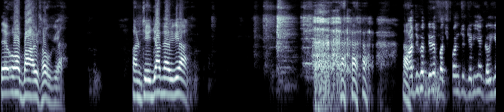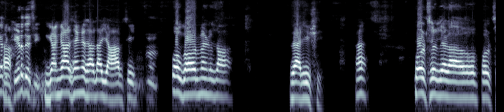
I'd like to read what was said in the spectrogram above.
ਤੇ ਉਹ ਬਾਗ ਸੌ ਗਿਆ। ਨਤੀਜਾ ਮਿਲ ਗਿਆ ਅੱਜ ਫਿਰ ਜਿਹੜੇ ਬਚਪਨ 'ਚ ਜਿਹੜੀਆਂ ਗਲੀਆਂ ਹਾਂ। 'ਚ ਖੇਡਦੇ ਸੀ ਗੰਗਾ ਸਿੰਘ ਸਾਡਾ ਯਾਰ ਸੀ ਹਾਂ ਉਹ ਗਵਰਨਮੈਂਟ ਦਾ ਵੈਰੀ ਸੀ ਹਾਂ ਪੁਲਿਸ ਜਿਹੜਾ ਉਹ ਪੁਲਿਸ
